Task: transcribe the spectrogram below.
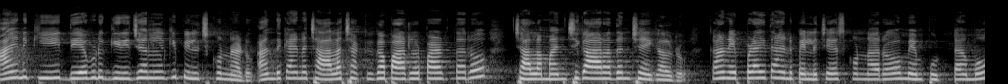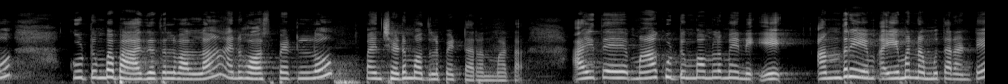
ఆయనకి దేవుడు గిరిజనులకి పిలుచుకున్నాడు. అందుకే ఆయన చాలా చక్కగా పాటలు పాడతారు చాలా మంచిగా ఆరాధన చేయగలరు. కానీ ఎప్పుడైతే ఆయన పెళ్ళి చేసుకున్నారో మేము పుట్టామో కుటుంబ బాధ్యతల వల్ల ఆయన హాస్పిటల్లో పనిచేయడం మొదలుపెట్టారనమాట అయితే మా కుటుంబంలో మేము ఏ అందరూ ఏం ఏమని నమ్ముతారంటే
